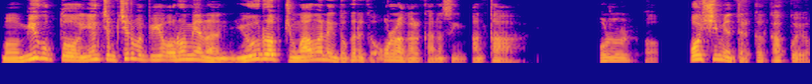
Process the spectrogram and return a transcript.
뭐 미국도 0.75% 오르면은 유럽 중앙은행도 그러니까 올라갈 가능성이 많다. 볼, 어, 보시면 될 것 같고요.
